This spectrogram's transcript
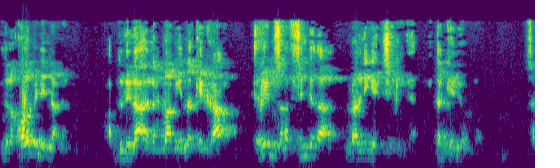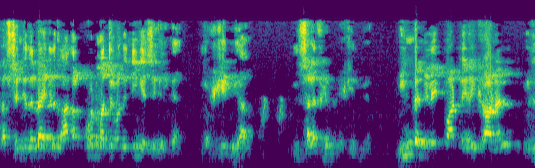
இதுல குழம்பிட்டாங்க அப்துல்லா ரஹ்மாமி என்ன கேட்கிறா? தெரியும் சலப் செஞ்சதா? என்றால் நீங்க ஏன் செய்றீங்க இதான் கேள்வி ஒன்று சலப் செஞ்சதெல்லாம் எங்களுக்கு ஆதாரம் போட்டு மாத்திரம் வந்து நீங்க செய்றீங்க இது ஒரு கேள்வியா? இது சலஃபியுடைய கேள்வியா? இந்த நிலைப்பாட்டில் இருக்கிறானல் இது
